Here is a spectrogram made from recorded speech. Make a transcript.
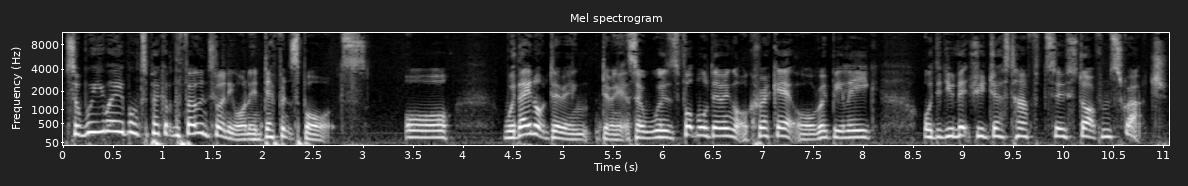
So, were you able to pick up the phone to anyone in different sports, or were they not doing doing it? So, was football doing it, or cricket, or rugby league? or did you literally just have to start from scratch?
